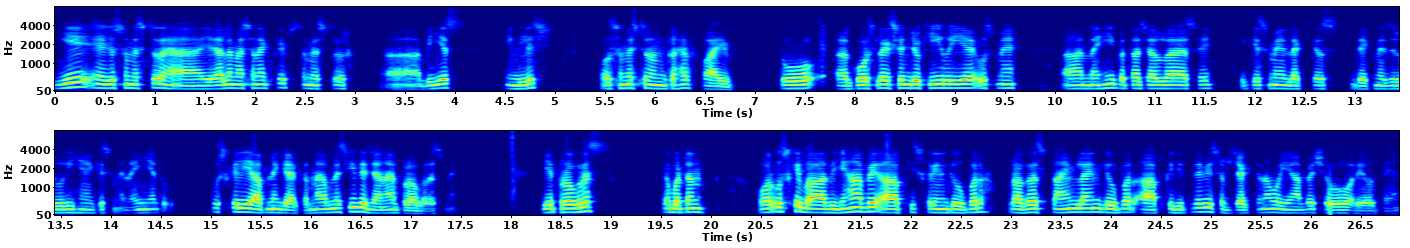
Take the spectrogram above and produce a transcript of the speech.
ये जो सेमेस्टर है, ये L M S N fifth semester B S English और सेमेस्टर उनका है फाइव तो कोर्स सिलेक्शन जो की हुई है, उसमें नहीं पता चल रहा है ऐसे कि किसमें लेक्चर्स देखने ज़रूरी हैं, किसमें नहीं है तो उसके लिए आपने क्या करना है? आपने सीधे जाना है प्रोग्रेस में। ये प्रोग्रेस का बटन और उसके बाद यहाँ पे आपकी स्क्रीन के ऊपर प्रोग्रेस टाइमलाइन के ऊपर आपके जितने भी सब्जेक्ट हैं ना, वो यहाँ पे शो हो रहे होते हैं।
